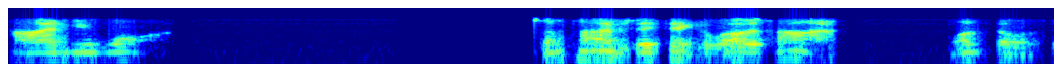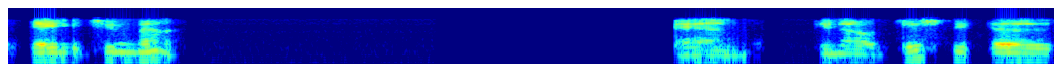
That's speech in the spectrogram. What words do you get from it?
time you want. Sometimes they take a lot of time. One fellow took 82 minutes. And, you know, just because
